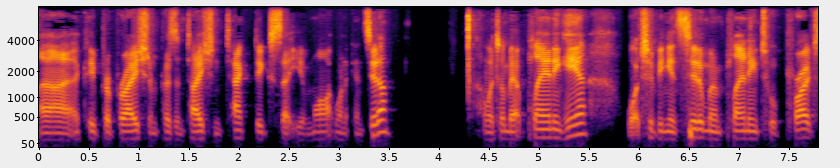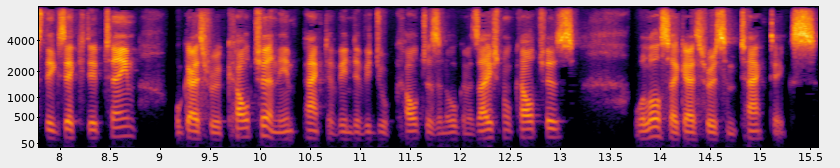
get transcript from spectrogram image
uh, key preparation presentation tactics that you might want to consider. And we're talking about planning here. What should be considered when planning to approach the executive team? We'll go through culture and the impact of individual cultures and organizational cultures. We'll also go through some tactics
